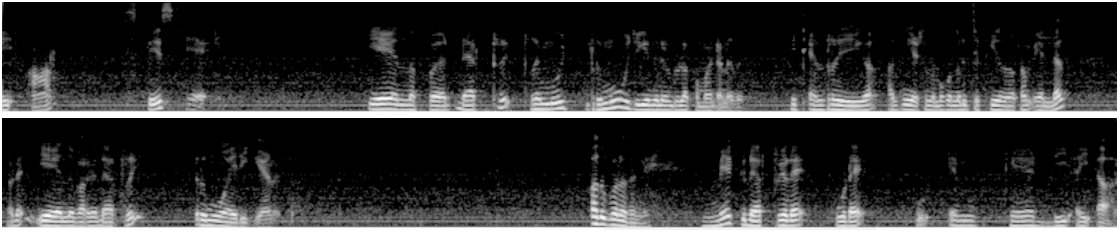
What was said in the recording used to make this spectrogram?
I R space A A എന്ന ഡയറക്ടറി റിമൂവ് റിമൂവ് ചെയ്യുന്നതിന് വേണ്ടിയുള്ള കമാൻഡാണിത് ഹിറ്റ് എന്റർ ചെയ്യുക. അതിനുശേഷം നമുക്കൊന്നുകൂടി ചെക്ക് ചെയ്ത് നോക്കാം. എൽ എസ് അവിടെ എ എന്ന് പറഞ്ഞ ഡയറക്ടറി റിമൂവ് ആയിരിക്കുകയാണ്. അതുപോലെ തന്നെ മേക്ക് ഡയറക്ടറിയുടെ കൂടെ M K D I R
